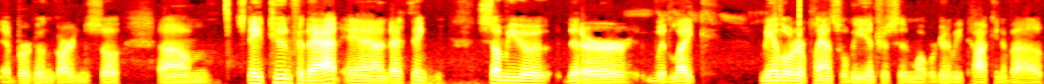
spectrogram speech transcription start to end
at, at Burkland Gardens. So, um, stay tuned for that. And I think some of you that are would like mail order plants will be interested in what we're going to be talking about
